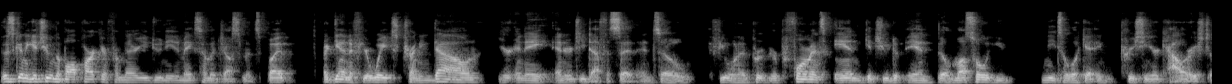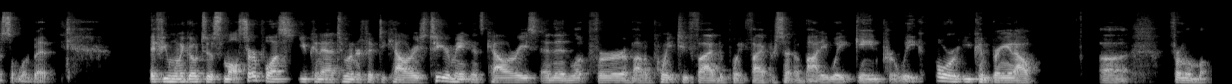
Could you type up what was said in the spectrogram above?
this is going to get you in the ballpark, and from there, you do need to make some adjustments. But again, if your weight's trending down, you're in a energy deficit. And so if you want to improve your performance and get you to and build muscle, you need to look at increasing your calories just a little bit. If you want to go to a small surplus, you can add 250 calories to your maintenance calories and then look for about a 0.25 to 0.5% of body weight gain per week. Or you can bring it out uh, from a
